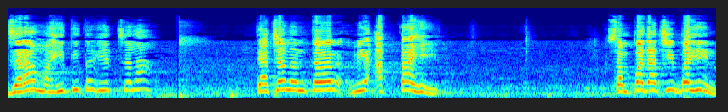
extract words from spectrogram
जरा माहिती तर घेत चला. त्याच्यानंतर मी आत्ताही संपदाची बहीण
